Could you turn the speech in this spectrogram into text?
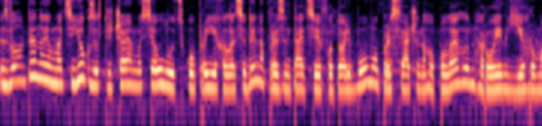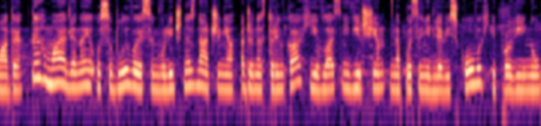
З Валентиною Маціюк зустрічаємося у Луцьку. Приїхала сюди на презентацію фотоальбому, присвяченого полеглим героям її громади. Книга має для неї особливе і символічне значення, адже на сторінках її власні вірші, написані для військових і про війну.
